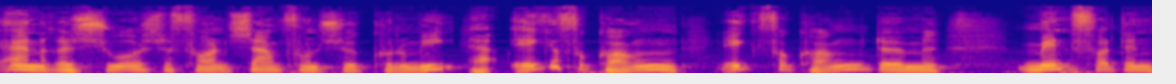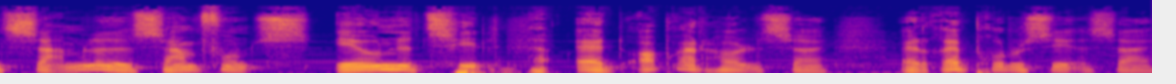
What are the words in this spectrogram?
er en ressource for en samfundsøkonomi. Ja. Ikke for kongen, ikke for kongedømmet, men for den samlede samfunds evne til ja. at opretholde sig, at reproducere sig,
